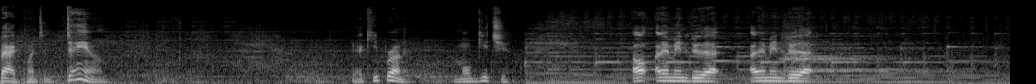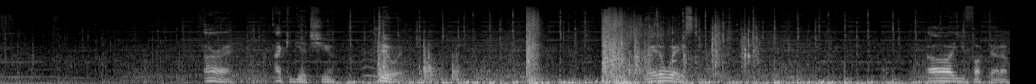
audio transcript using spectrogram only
Bad, Quentin. Damn! Yeah, keep running. I'm gonna get you. Oh, I didn't mean to do that. I didn't mean to do that. Alright, I could get you. Do it. Way to waste it. Oh, you fucked that up.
